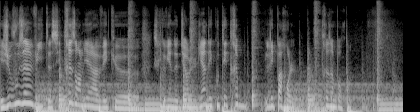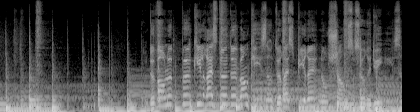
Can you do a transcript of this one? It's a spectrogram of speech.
Et je vous invite, c'est très en lien avec euh, ce que vient de dire Julien, d'écouter très les paroles, très important. Devant le peu qu'il reste de banquise, de respirer, nos chances se réduisent.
